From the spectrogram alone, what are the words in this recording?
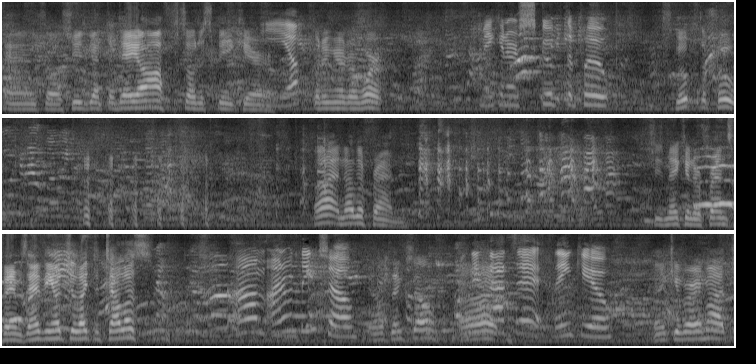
And so she's got the day off, so to speak, here. Yep. Putting her to work. Making her scoop the poop. Scoop the poop. All right, another friend. She's making her friends famous. Anything else you'd like to tell us? Um, I don't think so. don't think so? I All think right. that's it. Thank you. Thank you very much.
